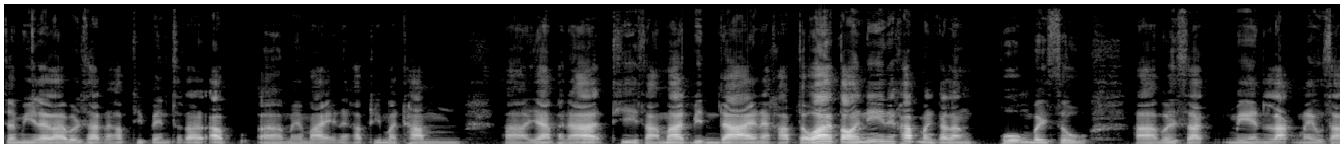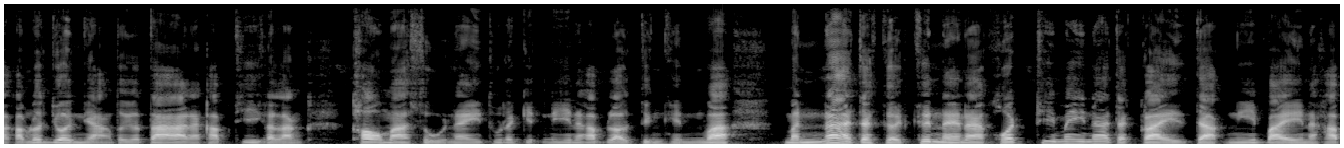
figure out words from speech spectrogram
จะมีหลาย ๆ บริษัทนะครับที่เป็นสตาร์ทอัพใหม่ ๆ นะครับที่มาทำยานพาหนะที่สามารถบินได้นะครับ แต่ว่าตอนนี้นะครับมันกำลังพุ่งไปสู่บริษัทเมนหลักในอุตสาหกรรมรถยนต์อย่างโตโยต้านะครับที่กำลัง เข้ามาสู่ในธุรกิจนี้นะครับ เราจึงเห็นว่ามันน่าจะเกิดขึ้นในอนาคตที่ไม่น่าจะไกลจากนี้ไปนะครับ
